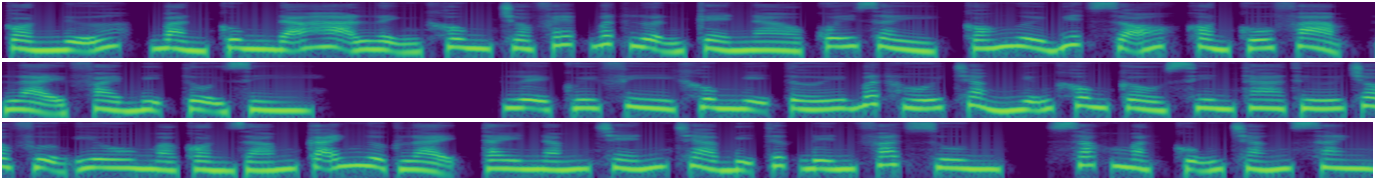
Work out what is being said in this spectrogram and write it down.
Còn nữa, bản cung đã hạ lệnh không cho phép bất luận kẻ nào quấy giày, có người biết rõ còn cố phạm, lại phải bị tội gì. Lệ Quý Phi không nghĩ tới bất hối chẳng những không cầu xin tha thứ cho Phượng Yêu mà còn dám cãi ngược lại tay nắm chén trà bị thức đến phát run, sắc mặt cũng trắng xanh.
